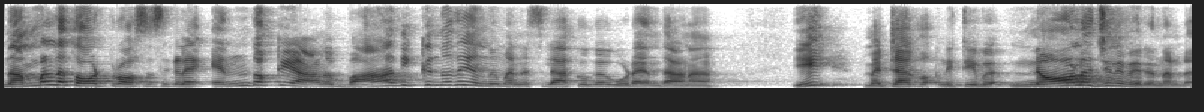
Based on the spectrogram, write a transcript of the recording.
നമ്മളുടെ തോട്ട് പ്രോസസ്സുകളെ എന്തൊക്കെയാണ് ബാധിക്കുന്നത് എന്ന് മനസ്സിലാക്കുക കൂടെ എന്താണ്? ഈ മെറ്റാകോഗ്നിറ്റീവ് നോളജിൽ വരുന്നുണ്ട്.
